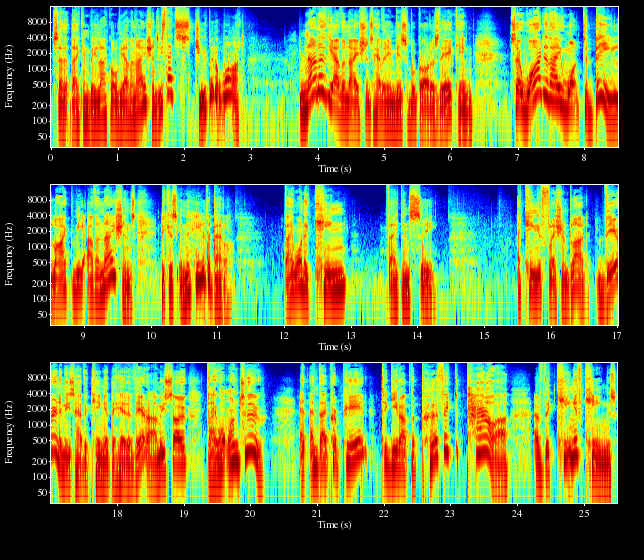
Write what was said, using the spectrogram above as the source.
So that they can be like all the other nations. Is that stupid or what? None of the other nations have an invincible God as their king. So why do they want to be like the other nations? Because in the heat of the battle, they want a king they can see. A king of flesh and blood. Their enemies have a king at the head of their army, so they want one too. And, and they're prepared to give up the perfect power of the King of Kings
